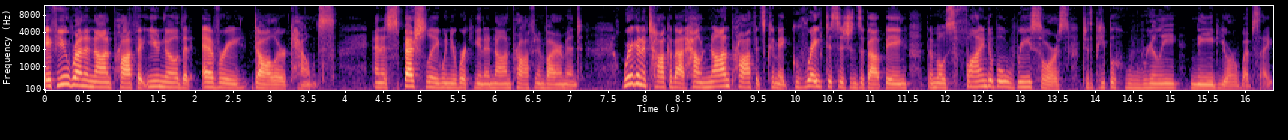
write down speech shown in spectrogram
If you run a nonprofit, you know that every dollar counts, and especially when you're working in a nonprofit environment. We're going to talk about how nonprofits can make great decisions about being the most findable resource to the people who really need your website.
